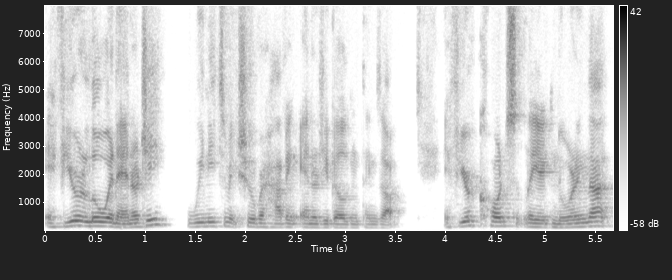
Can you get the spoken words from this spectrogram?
if you're low in energy, we need to make sure we're having energy building things up. If you're constantly ignoring that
